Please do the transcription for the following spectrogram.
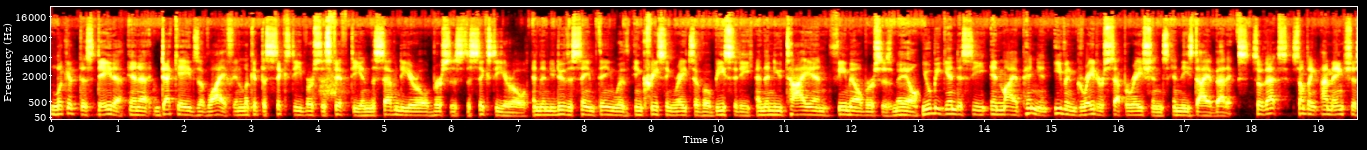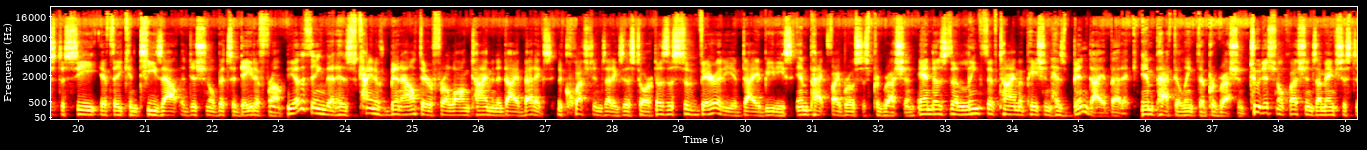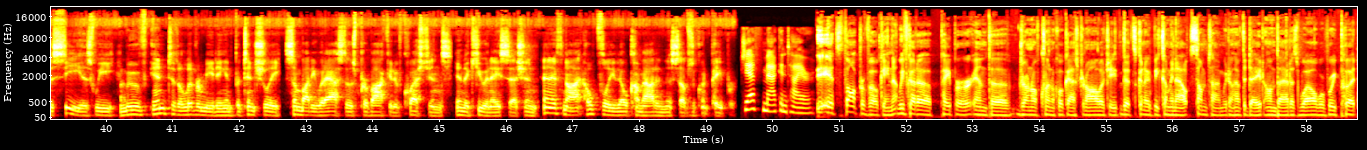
look at this data in a decades of life and look at the 60 versus 50 and the 70 year old versus the 60 year old, and then you do the same thing with increasing rates of obesity, and then you tie in female versus male, you'll begin to see, in my opinion, even greater separations in these diabetics. So that's something I'm anxious to see if they can tease out additional bits of data from. The other thing that has kind of been out there for a long time in the diabetics, the questions that exist are does the severity of diabetes impact fibrosis progression? And does the length of time a patient has been diabetic impact the length of progression? Two additional questions questions I'm anxious to see as we move into the liver meeting and potentially somebody would ask those provocative questions in the Q&A session. And if not, hopefully they'll come out in the subsequent paper. Jeff McIntyre. It's thought provoking. We've got a paper in the Journal of Clinical Gastroenterology that's going to be coming out sometime. We don't have the date on that as well, where we put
